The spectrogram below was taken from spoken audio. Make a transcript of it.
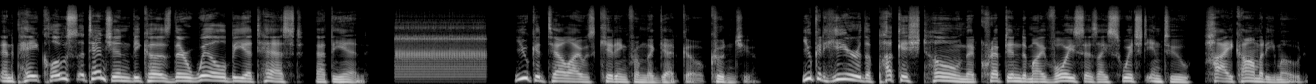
And pay close attention because there will be a test at the end. You could tell I was kidding from the get go, couldn't you? You could hear the puckish tone that crept into my voice as I switched into high comedy mode.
